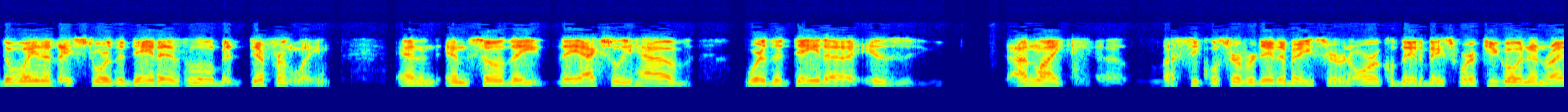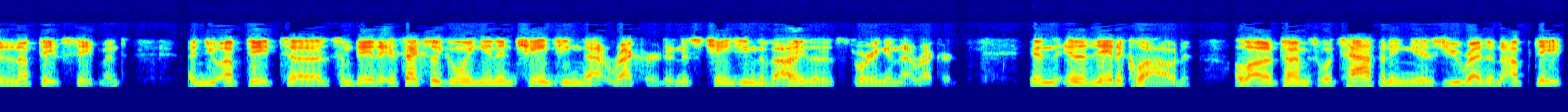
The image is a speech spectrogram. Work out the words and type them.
the way that they store the data is a little bit differently, and and so they they actually have where the data is unlike a SQL Server database or an Oracle database, where if you go in and write an update statement and you update uh, some data, it's actually going in and changing that record, and it's changing the value that it's storing in that record. In in a data cloud, a lot of times what's happening is you write an update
